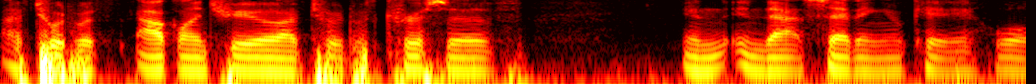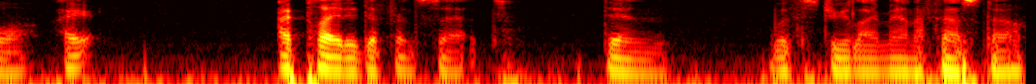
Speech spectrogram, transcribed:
I've toured with Alkaline Trio, I've toured with Cursive. In in that setting, okay, well, I I played a different set than with Streetlight Manifesto.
